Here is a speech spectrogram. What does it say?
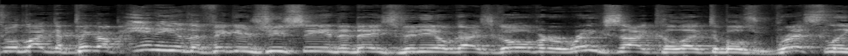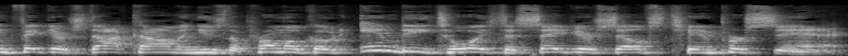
guys would like to pick up any of the figures you see in today's video, guys, go over to Ringside Collectibles, WrestlingFigures.com, and use the promo code MDTOYS to save yourselves 10%.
